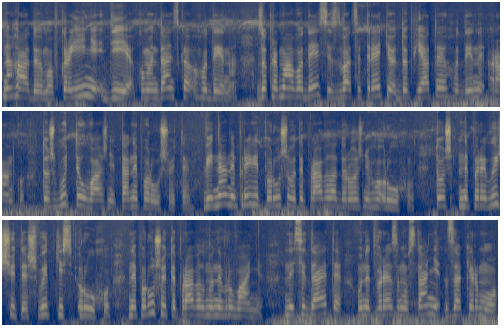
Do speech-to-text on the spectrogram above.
Нагадуємо, в країні діє комендантська година, зокрема в Одесі з 23 до 5 години ранку. Тож будьте уважні та не порушуйте. Війна не привід порушувати правила дорожнього руху. Тож не перевищуйте швидкість руху, не порушуйте правил маневрування, не сідайте у нетверезому стані за кермо,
